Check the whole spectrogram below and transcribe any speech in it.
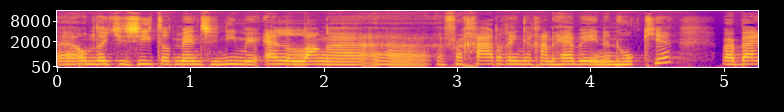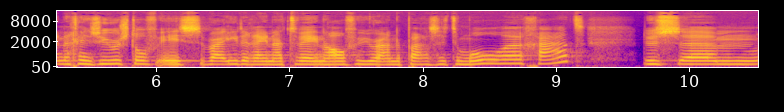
Eh, omdat je ziet dat mensen niet meer ellenlange eh vergaderingen gaan hebben in een hokje. Waar bijna geen zuurstof is. Waar iedereen na 2,5 uur aan de paracetamol eh, gaat. Dus ehm,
